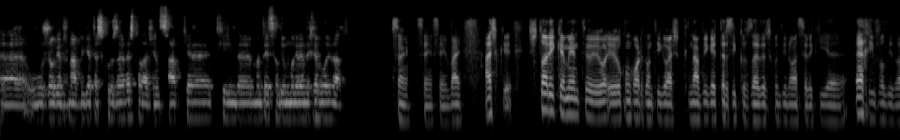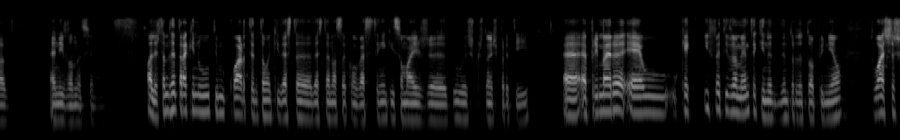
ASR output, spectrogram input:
Uh, um jogo entre navigators cruzadas, toda a gente sabe que, que ainda mantém-se ali uma grande rivalidade. Sim, sim, sim. Bem, acho que historicamente eu, eu concordo contigo, acho que Navigators e Cruzeiros continuam a ser aqui a, a, rivalidade a nível nacional. Olha, estamos a entrar aqui no último quarto então aqui desta, desta nossa conversa. Tenho aqui só mais uh, duas questões para ti. Uh, a primeira é o, o que é que efetivamente, aqui dentro da tua opinião, tu achas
